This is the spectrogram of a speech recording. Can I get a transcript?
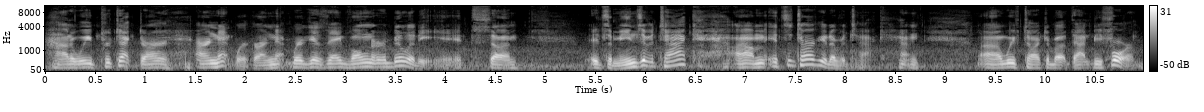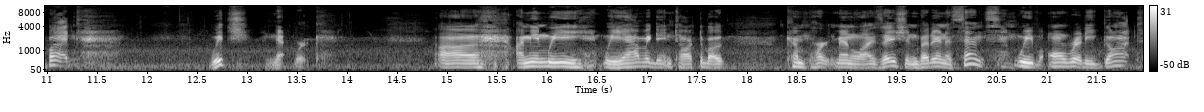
how do we protect our, our network? Our network is a vulnerability. It's um, it's a means of attack. Um, it's a target of attack, and uh, we've talked about that before. But which network? Uh, I mean, we we have again talked about compartmentalization, but in a sense, we've already got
